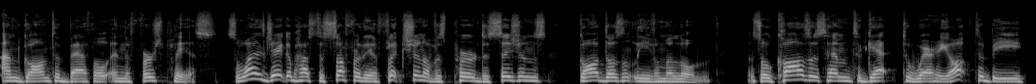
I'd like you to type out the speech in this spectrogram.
and gone to Bethel in the first place. So while Jacob has to suffer the affliction of his poor decisions, God doesn't leave him alone, and so causes him to get to where he ought to be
